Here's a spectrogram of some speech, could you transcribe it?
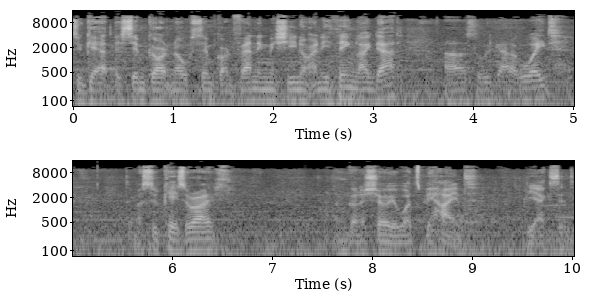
to get a SIM card, no SIM card vending machine or anything like that. Uh, so we gotta wait till my suitcase arrives. I'm gonna show you what's behind the exit.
